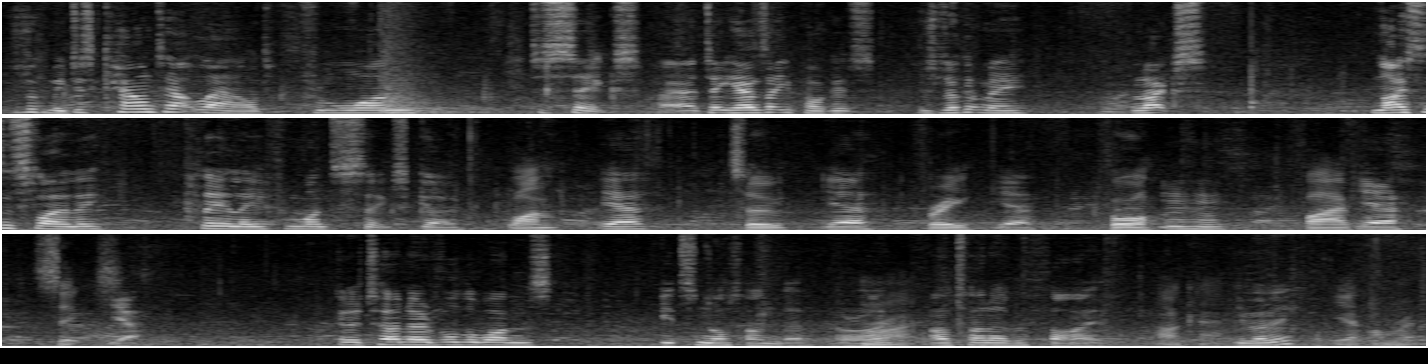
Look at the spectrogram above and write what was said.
Just look at me, just count out loud from one to six. Uh, take your hands out of your pockets, just look at me, relax, nice and slowly, clearly from one to six, go. One, Yeah, two, yeah, three, yeah, 4 Mhm. five, yeah, six. yeah. Gonna turn over all the ones it's not under, alright? Alright. I'll turn over five. Okay. You ready? Yeah, I'm ready.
